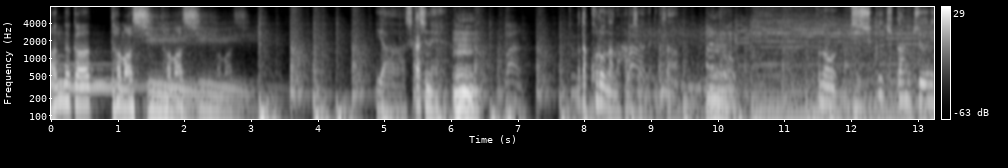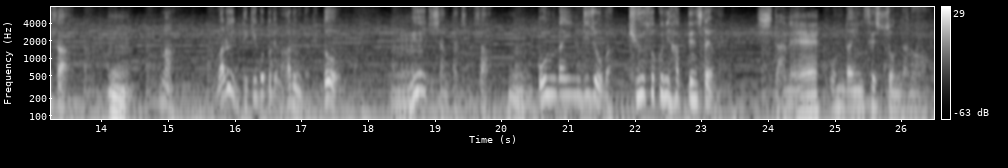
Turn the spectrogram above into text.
真ん中魂。魂。いやーしかしね。うん。またコロナの話なんだけどさ。うん。この自粛期間中にさうん。まあ悪い出来事ではあるんだけど、うん。ミュージシャンたちのさうん。オンライン事情が急速に発展したよね。したね。オンラインセッションだの、ね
